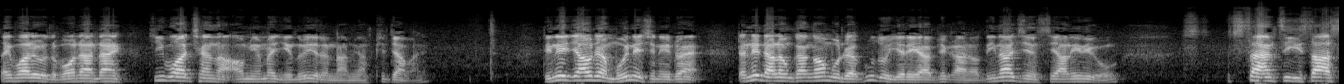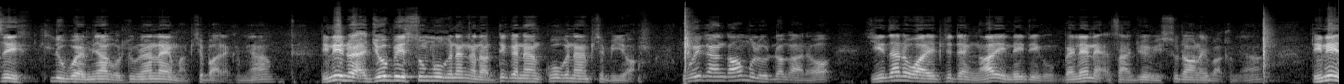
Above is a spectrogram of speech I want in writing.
တိုက်ဖွာတို့သဘောထားတိုင်းကြီးပွားချမ်းသာအောင်မြင်မဲ့ရင်သွေးရတနာများဖြစ်ကြပါတယ်ဒီနေ့ကြောက်တဲ့မွေးနေ့ရှင်တွေအတွက်တနစ်တာလုံးကံကောင်းမှုအတွက်ကုသိုလ်ရေရာဖြစ်ကတော့သီလရှင်ဆရာလေးတွေကိုစံစီစားစေးလှူပွဲများကိုလှူဒန်းလိုက်မှာဖြစ်ပါတယ်ခင်ဗျာဒီနေ့အတွက်အကျိုးပေးစွမိုးကနန်းကတော့တစ်ကနန်းကိုးကနန်းဖြစ်ပြီးတော့ငွေကံကောင်းမှုလို့အတွက်ကတော့ ရေသားတော်ဝါတွေဖြစ်တဲ့ငါးတွေလိတ်တွေကိုဘယ်လဲနဲ့အစာကျွေးပြီးဆူတောင်းလိုက်ပါခင်ဗျာဒီနေ့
